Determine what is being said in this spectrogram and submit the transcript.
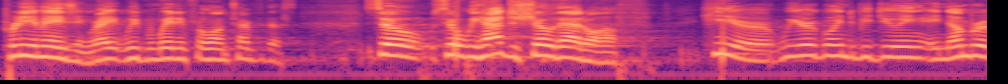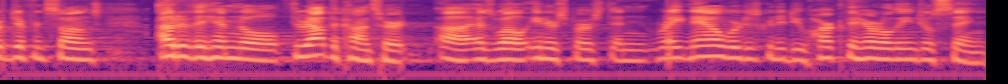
Pretty amazing, right? We've been waiting for a long time for this. So, so we had to show that off. Here, we are going to be doing a number of different songs out of the hymnal throughout the concert, uh, as well interspersed. And right now, we're just going to do "Hark the Herald Angels Sing."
